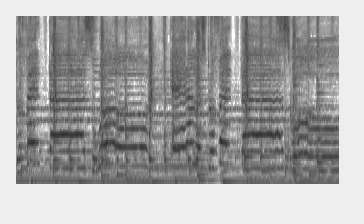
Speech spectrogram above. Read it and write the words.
profetas, wow, eran los profetas, wow.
